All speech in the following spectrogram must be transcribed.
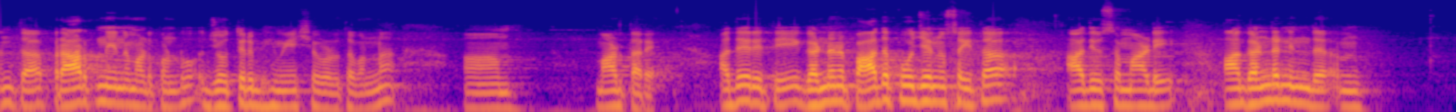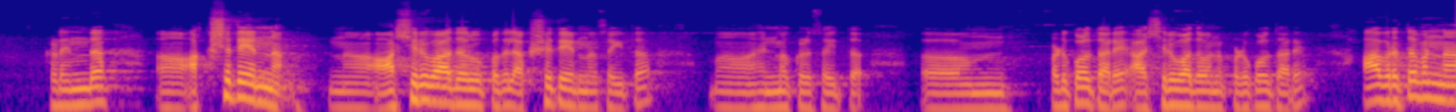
ಅಂತ ಪ್ರಾರ್ಥನೆಯನ್ನು ಮಾಡಿಕೊಂಡು ಜ್ಯೋತಿರ್ಭೀಮೇಶ್ವರ ವ್ರತವನ್ನು ಮಾಡ್ತಾರೆ. ಅದೇ ರೀತಿ ಗಂಡನ ಪಾದ ಪೂಜೆಯನ್ನು ಸಹಿತ ಆ ದಿವಸ ಮಾಡಿ, ಆ ಗಂಡನಿಂದ ಕಡೆಯಿಂದ ಅಕ್ಷತೆಯನ್ನು, ಆಶೀರ್ವಾದ ರೂಪದಲ್ಲಿ ಅಕ್ಷತೆಯನ್ನು ಸಹಿತ ಹೆಣ್ಮಕ್ಕಳು ಸಹಿತ ಪಡ್ಕೊಳ್ತಾರೆ, ಆಶೀರ್ವಾದವನ್ನು ಪಡ್ಕೊಳ್ತಾರೆ. ಆ ವ್ರತವನ್ನು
